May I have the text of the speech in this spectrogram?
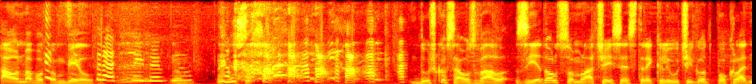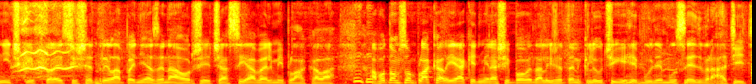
A on ma potom bil. No. Duško sa ozval, zjedol som mladšej sestre kľúčik od pokladničky, v ktorej si šetrila peniaze na horšie časy a veľmi plakala. A potom som plakal ja, keď mi naši povedali, že ten kľúčik jej bude musieť vrátiť.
